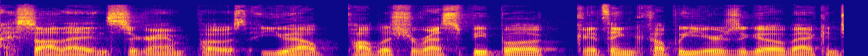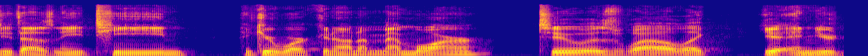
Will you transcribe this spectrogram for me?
i saw that instagram post. You helped publish a recipe book i think a couple years ago back in 2018 think you're working on a memoir too as well. Like, yeah, and you're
